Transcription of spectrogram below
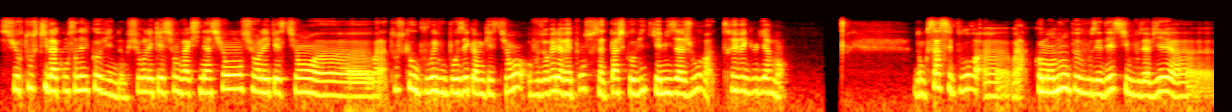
sur tout ce qui va concerner le Covid, donc sur les questions de vaccination, sur les questions, euh, voilà, tout ce que vous pouvez vous poser comme question, vous aurez les réponses sur cette page Covid qui est mise à jour très régulièrement. Donc ça, c'est pour euh, voilà, comment nous, on peut vous aider si vous aviez euh,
